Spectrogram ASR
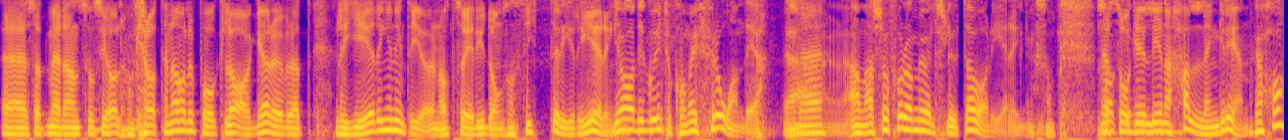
Eh, Så att medan Socialdemokraterna håller på och klagar över att regeringen inte gör något så är det ju de som sitter i regeringen. Ja, det går ju inte att komma ifrån det. Ja. Nej. Annars så får de väl sluta vara regering. Liksom. Jag såg ju Lena Hallengren. Jaha, hon,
